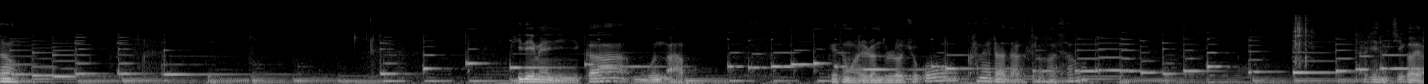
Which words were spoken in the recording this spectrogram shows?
해서 비대면이니까 문 앞 배송 완료 눌러주고 카메라 나 들어가서 사진을 찍어요.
